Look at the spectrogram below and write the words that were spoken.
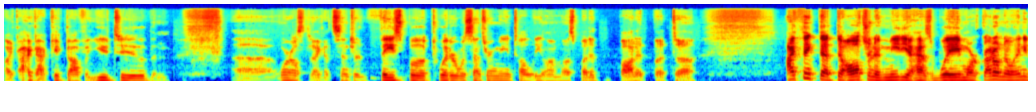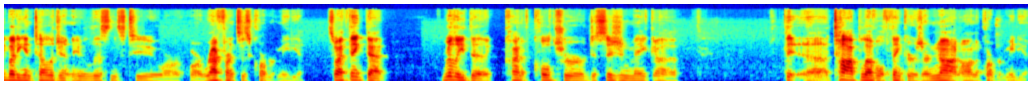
Like I got kicked off of YouTube and uh, where else did I get censored? Facebook, Twitter was censoring me until Elon Musk but it bought it. But uh, I think that the alternate media has way more. I don't know anybody intelligent who listens to or, or references corporate media. So I think that really the kind of culture decision make uh, the uh, top level thinkers are not on the corporate media.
